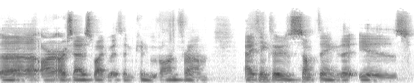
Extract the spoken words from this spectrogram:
uh, are, are satisfied with and can move on from. I think there's something that is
